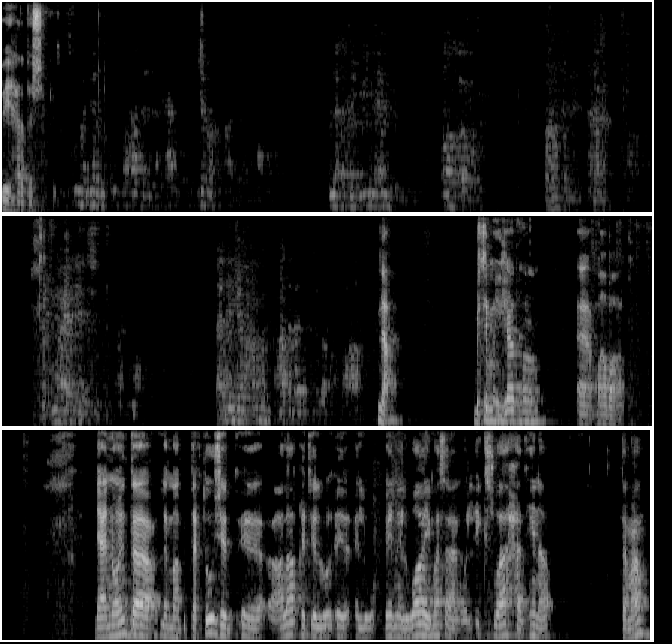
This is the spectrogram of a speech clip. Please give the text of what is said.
بهذا الشكل. لا. بيتم ايجادهم آه، مع بعض. لأنه أنت لما بدك توجد آه، علاقة بين ال Y مثلا وال X واحد هنا تمام؟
